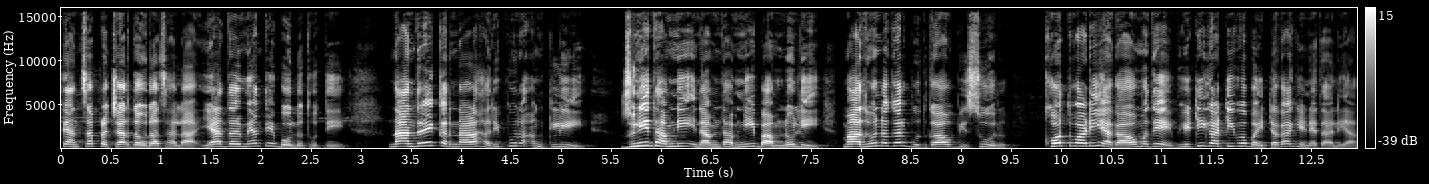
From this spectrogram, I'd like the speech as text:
त्यांचा प्रचार दौरा झाला. या दरम्यान ते बोलत होते नांद्रे कर्नाळ हरिपूर अंकली जुनी धामणी इनामधामणी बामनोली माधवनगर बुदगाव भिसूर खोतवाडी या गावामध्ये भेटीगाठी व बैठका घेण्यात आल्या.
